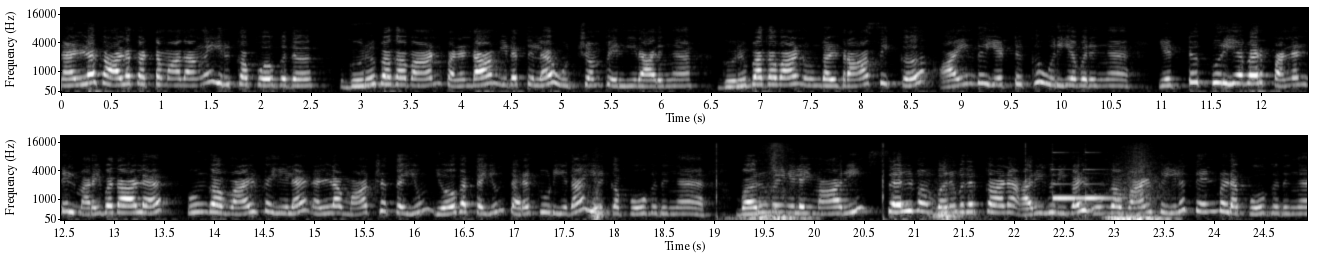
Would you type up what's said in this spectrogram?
நல்ல காலகட்டமா தாங்க இருக்க போகுது. குரு பகவான் பன்னெண்டாம் இடத்துல உச்சம் பெறுகிறாருங்க. குரு பகவான் உங்கள் ராசிக்கு ஐந்து எட்டுக்கு உரியவருங்க. எட்டுக்குரியவர் பன்னெண்டில் மறைவதால உங்க வாழ்க்கையில நல்ல மாற்றத்தையும் யோகத்தையும் தரக்கூடியதா இருக்க போகுதுங்க. வறுமை நிலை மாறி செல்வம் வருவதற்கான அறிகுறிகள் உங்க வாழ்க்கையில தென்பட போகுதுங்க.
